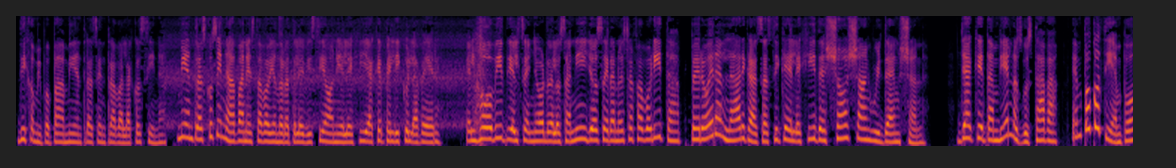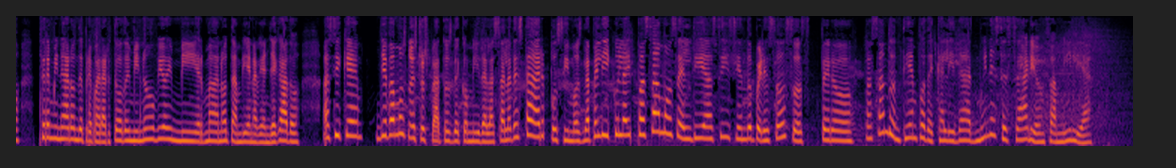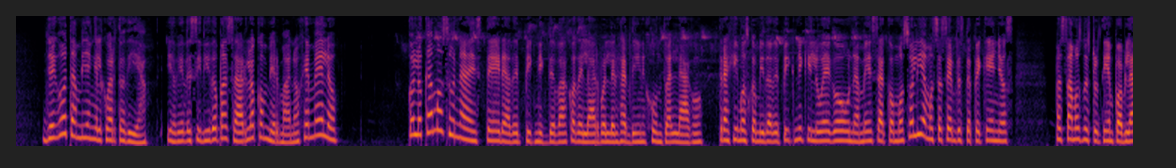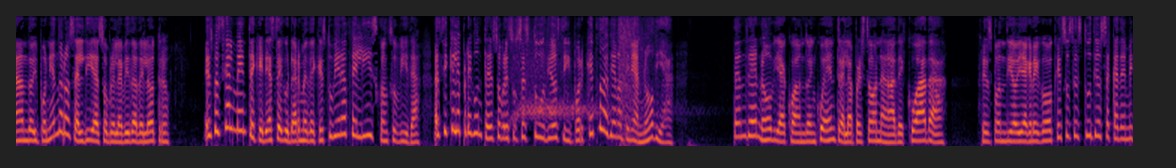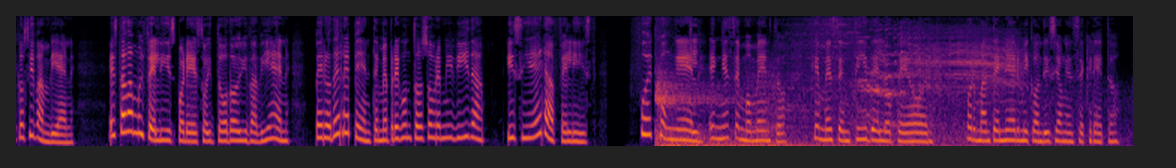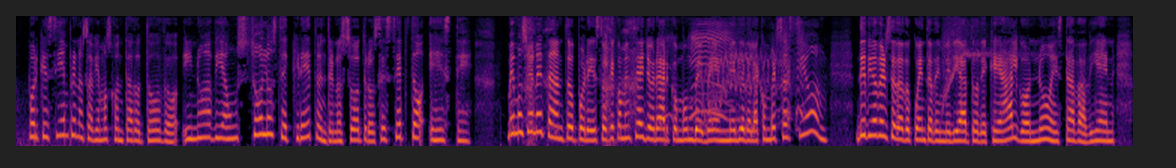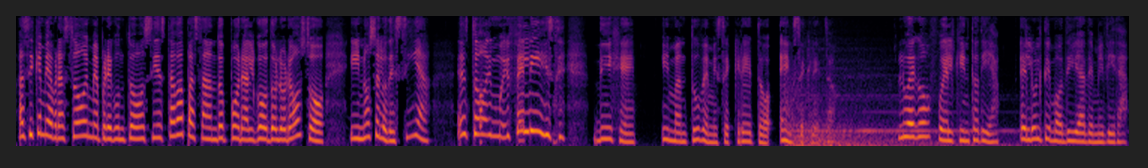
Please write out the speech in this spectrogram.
dijo mi papá mientras entraba a la cocina. Mientras cocinaban estaba viendo la televisión y elegía qué película ver. El Hobbit y El Señor de los Anillos era nuestra favorita, pero eran largas, así que elegí The Shawshank Redemption, ya que también nos gustaba. En poco tiempo terminaron de preparar todo y mi novio y mi hermano también habían llegado, así que llevamos nuestros platos de comida a la sala de estar, pusimos la película y pasamos el día así siendo perezosos, pero pasando un tiempo de calidad muy necesario en familia. Llegó también el cuarto día y había decidido pasarlo con mi hermano gemelo. Colocamos una estera de picnic debajo del árbol del jardín junto al lago. Trajimos comida de picnic y luego una mesa como solíamos hacer desde pequeños. Pasamos nuestro tiempo hablando y poniéndonos al día sobre la vida del otro. Especialmente quería asegurarme de que estuviera feliz con su vida, así que le pregunté sobre sus estudios y por qué todavía no tenía novia. Tendré novia cuando encuentre a la persona adecuada, respondió y agregó que sus estudios académicos iban bien. Estaba muy feliz por eso y todo iba bien, pero de repente me preguntó sobre mi vida y si era feliz. Fue con él, en ese momento, que me sentí de lo peor por mantener mi condición en secreto, porque siempre nos habíamos contado todo y no había un solo secreto entre nosotros excepto este. Me emocioné tanto por eso que comencé a llorar como un bebé en medio de la conversación. Debió haberse dado cuenta de inmediato de que algo no estaba bien, así que me abrazó y me preguntó si estaba pasando por algo doloroso, y no se lo decía. Estoy muy feliz, dije, y mantuve mi secreto en secreto. Luego fue el quinto día, el último día de mi vida.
